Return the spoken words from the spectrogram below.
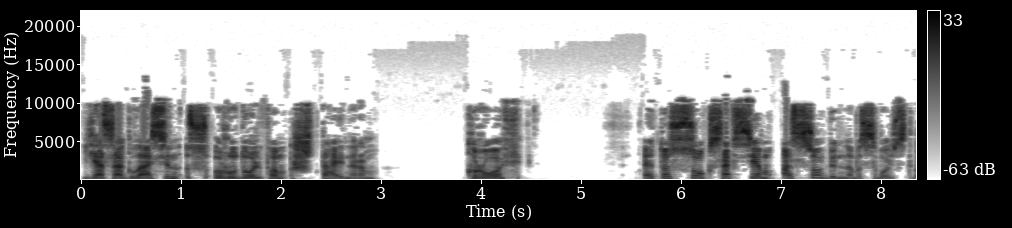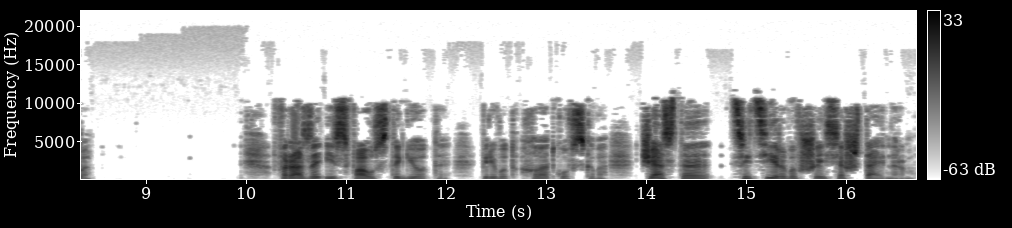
«Я согласен с Рудольфом Штайнером. Кровь — это сок совсем особенного свойства». Фраза из Фауста Гёте, перевод Холодковского, часто цитировавшаяся Штайнером.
